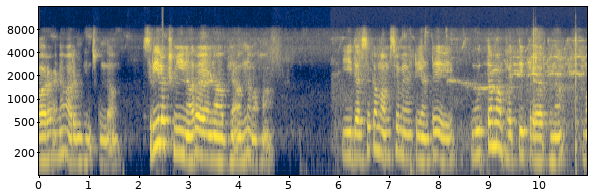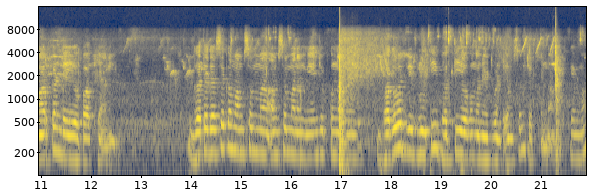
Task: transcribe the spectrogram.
పారాయణ ఆరంభించుకుందాం. శ్రీలక్ష్మీ నారాయణాభ్యాం నమ. ఈ దశకం అంశం ఏమిటి అంటే ఉత్తమ భక్తి ప్రార్థన మార్కండేయోపాఖ్యానం. గత దశకం అంశం అంశం మనం ఏం చెప్పుకున్నాము? భగవద్ విభూతి భక్తి యోగం అనేటువంటి అంశం చెప్పుకున్నాము. ఏమ్మా?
